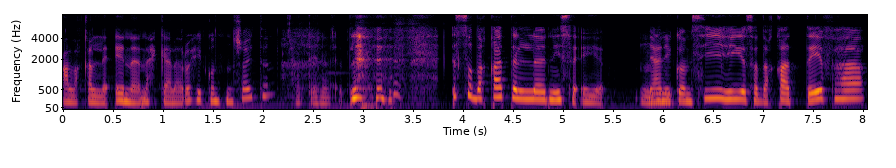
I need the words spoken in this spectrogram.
على الأقل أنا نحكي على روحي كنت نشيطن. حتى زاد. الصداقات النسائية. يعني comme si هي صداقات تافهة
